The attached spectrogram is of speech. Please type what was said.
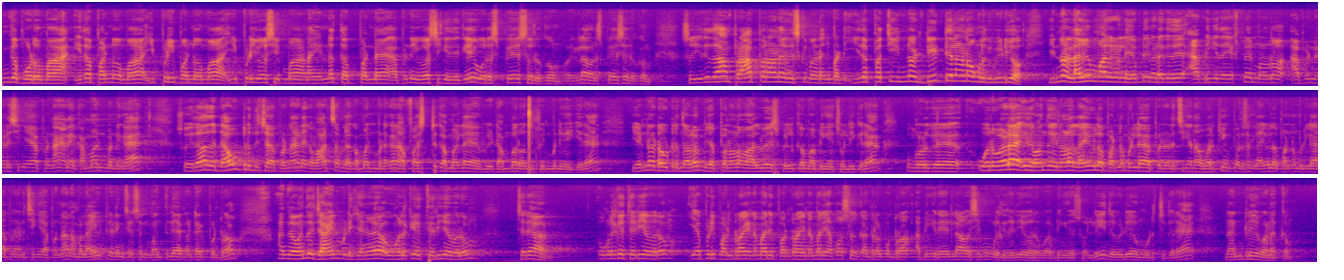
இங்கே போடுமா இதை பண்ணுவோமா இப்படி பண்ணுவோமா இப்படி யோசிப்போமா நான் என்ன தப்பு பண்ணேன் அப்படின்னு யோசிக்கிறதுக்கே ஒரு ஸ்பேஸ் இருக்கும். ஓகேங்களா ஒரு ஸ்பேஸ் இருக்கும். ஸோ இதுதான் ப்ராப்பரான ரிஸ்க் மேனேஜ்மெண்ட் இதை பற்றி இன்னும் டீட்டெயிலான உங்களுக்கு வீடியோ இன்னும் லைவ் மார்க்கெட்டில் எப்படி நடக்குது அப்படிங்கிறத எக்ஸ்பிளைன் பண்ணணும் அப்படின்னு நினச்சிங்க அப்படின்னா எனக்கு கமெண்ட் பண்ணுங்கள் ஸோ ஏதாவது டவுட் இருந்துச்சு அப்படின்னா எனக்கு வாட்ஸ்அப்பில் கமெண்ட் பண்ணுங்கள் நான் ஃபஸ்ட்டு கமெண்ட்டில் என் நம்பர் வந்து பின் பண்ணி வைக்கிறேன். என்ன டவுட் இருந்தாலும் எப்போனாலும் ஆல்வேஸ் வெல்கம் அப்படிங்கிற சொல்லிக்கிறேன். உங்களுக்கு ஒருவேளை இதை வந்து என்னால் லைவில் பண்ண முடியல அப்படின்னு நினச்சிங்க நான் ஒர்க்கிங் பர்சன் லைவில் பண்ண முடியல அப்படின்னு நினச்சிங்க அப்படின்னா நம்ம லைவ் ட்ரேடிங் செஷன் மந்த்லியாக கண்டக்ட் பண்ணுறோம் அங்கே வந்து ஜாயின் பண்ணி பண்ணிக்கோங்க உங்களுக்கே தெரிய வரும். சரியா? உங்களுக்கே தெரிய வரும். எப்படி பண்ணுறோம் இந்த மாதிரி பண்ணுறோம் இந்த மாதிரி எமோஷனல் கண்ட்ரோல் பண்ணுறோம் அப்படிங்கிற எல்லா விஷயமும் உங்களுக்கு தெரிய வரும் அப்படிங்கிறத சொல்லி இந்த வீடியோ முடிச்சுக்கிறேன். நன்றி வணக்கம்.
